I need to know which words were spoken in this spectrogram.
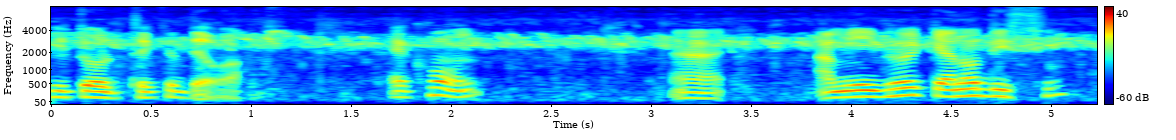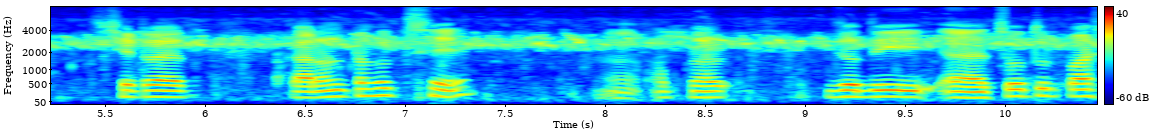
ভিতর থেকে দেওয়া। এখন আমি এইভাবে কেন দিচ্ছি সেটার কারণটা হচ্ছে আপনার যদি চতুর্পাশ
